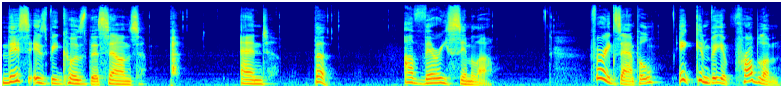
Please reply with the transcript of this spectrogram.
This is because the sounds p and b are very similar. For example, it can be a problem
